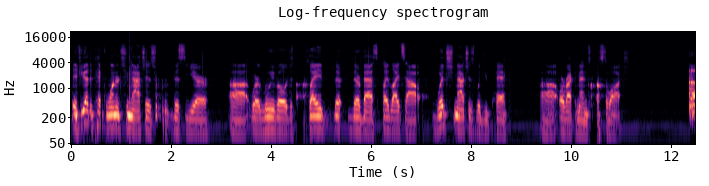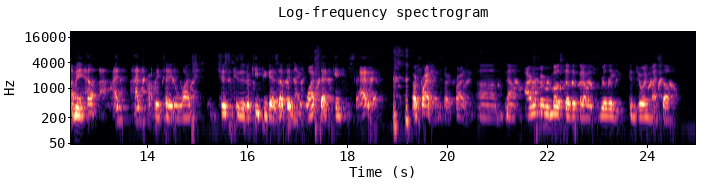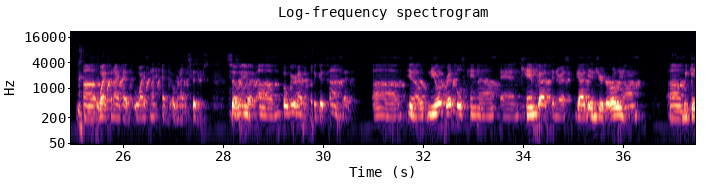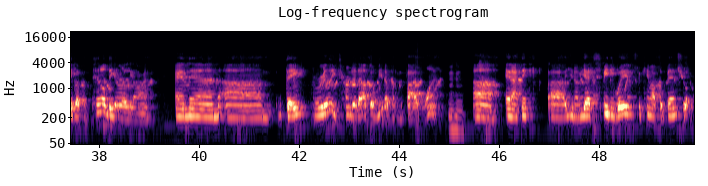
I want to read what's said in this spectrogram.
if you had to pick one or two matches this year uh, where Louisville just played their, their, best, played lights out, which matches would you pick uh, or recommend to us to watch? I mean, hell, I'd, I'd probably tell you to watch just because it'll keep you guys up at night. Watch that game from Saturday or Friday. I'm sorry, Friday. Um, now I remember most of it, but I was really enjoying myself. Uh, wife and I had wife and I had overnight sitters. So anyway, um, but we were having a good time. But uh, you know, New York Red Bulls came out and Cam got interested, got injured early on. Um, we gave up a penalty early on, and then um, they really turned it up, and we ended up winning five one. Mm-hmm. Um, and I think uh, you know you had Speedy Williams who came off the bench, who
